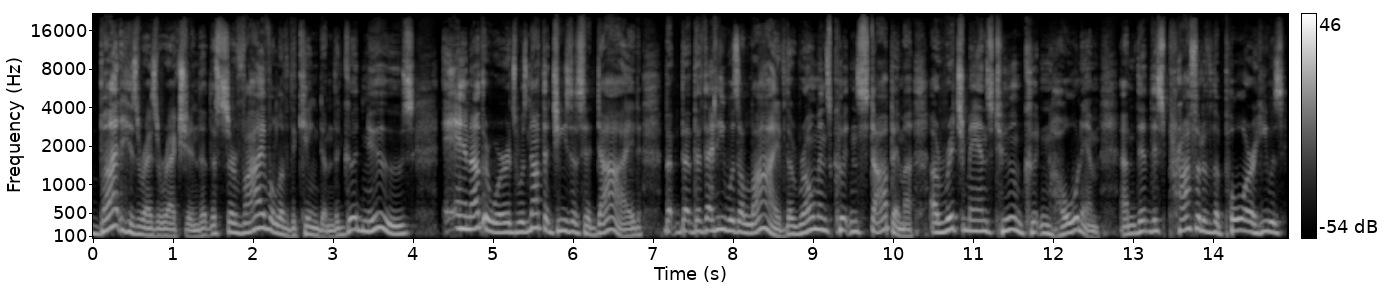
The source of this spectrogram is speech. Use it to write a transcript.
but his resurrection, that the survival of the kingdom, the good news, in other words, was not that Jesus had died, but, but, but that he was alive. The Romans couldn't stop him. A, a rich man's tomb couldn't hold him. Um, this prophet of the poor, he was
